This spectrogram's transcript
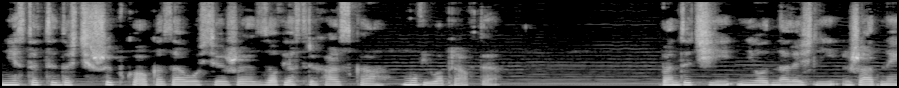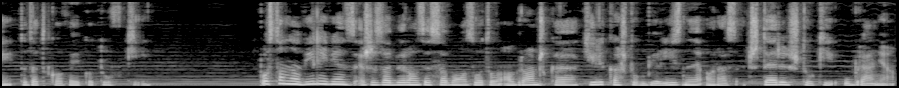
Niestety dość szybko okazało się, że Zofia Strychalska mówiła prawdę. Bandyci nie odnaleźli żadnej dodatkowej gotówki. Postanowili więc, że zabiorą ze sobą złotą obrączkę, kilka sztuk bielizny oraz cztery sztuki ubrania.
